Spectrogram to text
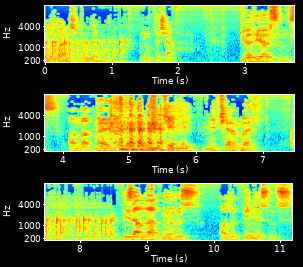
Onur da aynı şekilde. Muhteşem. Görüyorsunuz. Anlatmaya gerek. Mükemmel. Mükemmel. Biz anlatmıyoruz. Alıp deniyorsunuz.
